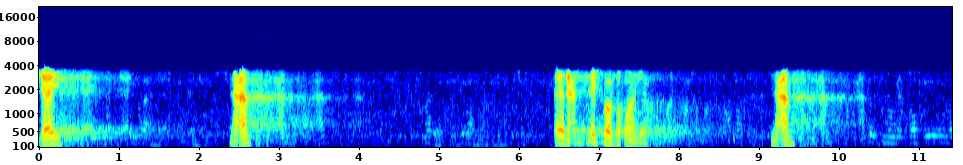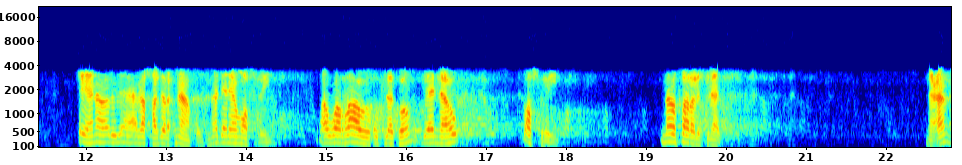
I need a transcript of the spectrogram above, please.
شيء؟ نعم. إي نعم. ليش توافقون جاب نعم. اي أنا أريد الاخ عبد الرحمن قلت مدني مصري. اول راوي قلت لكم بأنه بصري ما صار الإسناد؟ نعم.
